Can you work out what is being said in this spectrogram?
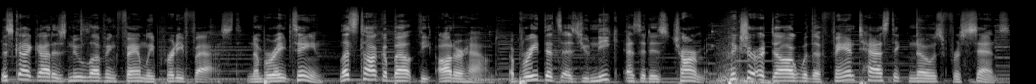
this guy got his new loving family pretty fast. Number 18. Let's talk about the Otterhound, a breed that's as unique as it is charming. Picture a dog with a fantastic nose for scents,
